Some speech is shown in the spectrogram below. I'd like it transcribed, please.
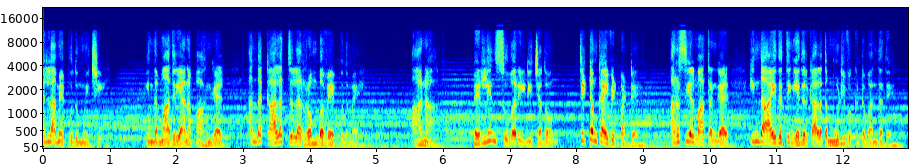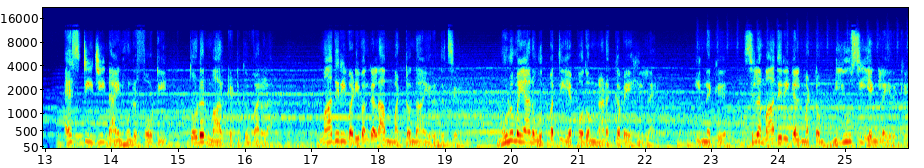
எல்லாமே புதுமுயற்சி இந்த மாதிரியான பாகங்கள் அந்த காலத்துல ரொம்பவே புதுமை. ஆனா பெர்லின் சுவர் இடிச்சதும் திட்டம் கைவிட்பட்டு அரசியல் மாற்றங்கள் இந்த ஆயுதத்தின் எதிர்காலத்தை முடிவுக்கிட்டு வந்தது. எஸ்டிஜி நைன் ஹண்ட்ரட் ஃபோர்ட்டி தொடர் மார்க்கெட்டுக்கு வரல. மாதிரி வடிவங்களா மட்டும்தான் இருந்துச்சு. முழுமையான உற்பத்தி எப்போதும் நடக்கவே இல்லை. இன்னைக்கு சில மாதிரிகள் மட்டும் மியூசியங்கள இருக்கு.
